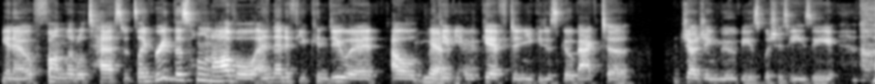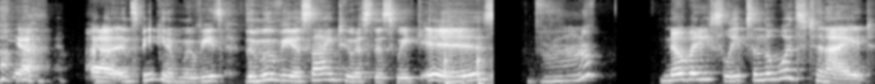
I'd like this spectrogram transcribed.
you know, fun little test. It's like read this whole novel, and then if you can do it, I'll Yeah. give you a gift, and you can just go back to judging movies, which is easy. Yeah. Uh, and speaking of movies, the movie assigned to us this week is Nobody Sleeps in the Woods Tonight.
